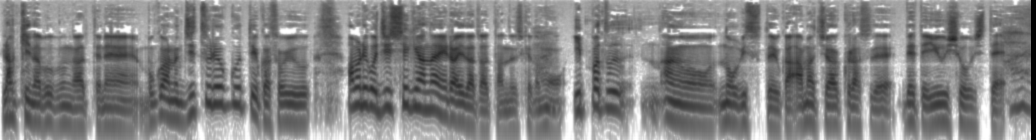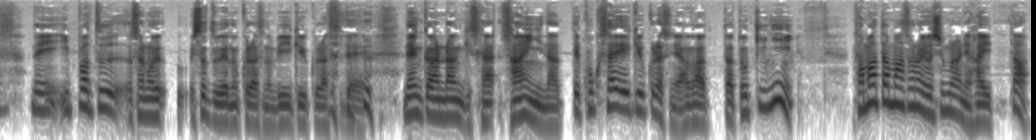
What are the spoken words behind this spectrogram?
ラッキーな部分があってね、僕はあの、実力っていうかそういう、あまりこう、実績がないライダーだったんですけども、一発、あの、ノービスというか、アマチュアクラスで出て優勝して、はい。で、一発、その、一つ上のクラスの B 級クラスで、年間ランキング3位になって、国際 A 級クラスに上がった時に、たまたまその吉村に入った、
